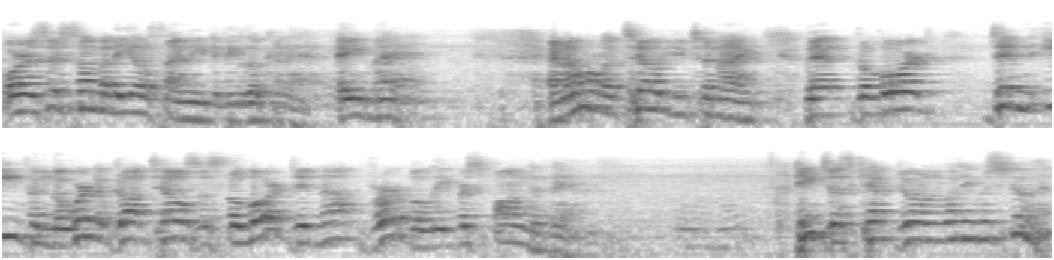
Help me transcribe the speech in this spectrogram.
Or is there somebody else I need to be looking at? Amen. And I'm going to tell you tonight that the Lord didn't even, the Word of God tells us, the Lord did not verbally respond to them. He just kept doing what he was doing.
